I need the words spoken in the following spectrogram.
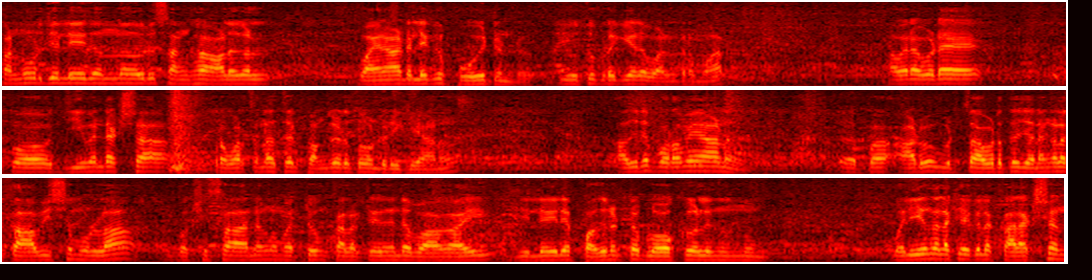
കണ്ണൂർ ജില്ലയിൽ നിന്ന് ഒരു സംഘം ആളുകൾ വയനാട്ടിലേക്ക് പോയിട്ടുണ്ട്. യൂത്ത് ബ്രിഗേഡ് വളണ്ടർമാർ അവരവിടെ ഇപ്പോൾ ജീവൻ രക്ഷാ പ്രവർത്തനത്തിൽ പങ്കെടുത്തുകൊണ്ടിരിക്കുകയാണ്. അതിന് പുറമെയാണ് അവിടുത്തെ ജനങ്ങൾക്ക് ആവശ്യമുള്ള ഭക്ഷ്യസാധനങ്ങളും മറ്റും കളക്ട് ചെയ്യുന്നതിന്റെ ഭാഗമായി ജില്ലയിലെ പതിനെട്ട് ബ്ലോക്കുകളിൽ നിന്നും വലിയ നിലക്കേക്കുള്ള കളക്ഷൻ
